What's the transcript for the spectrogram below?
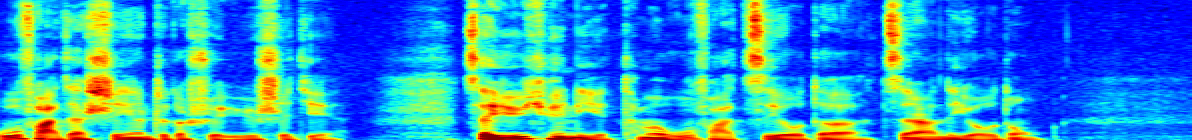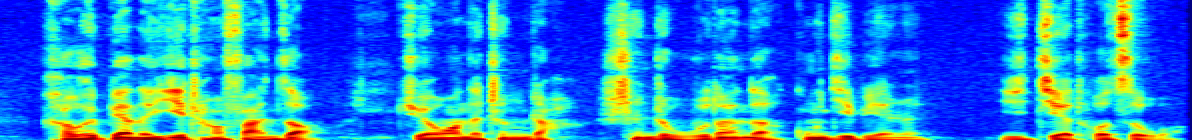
无法再适应这个水域世界。在鱼群里，他们无法自由的、自然的游动，还会变得异常烦躁、绝望的挣扎，甚至无端的攻击别人以解脱自我。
